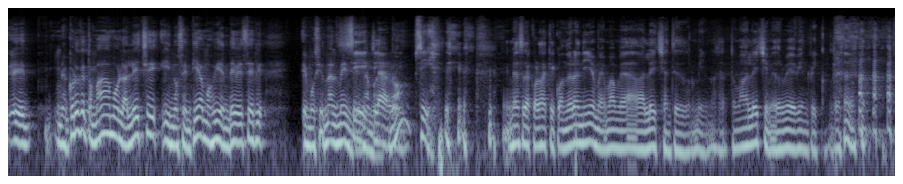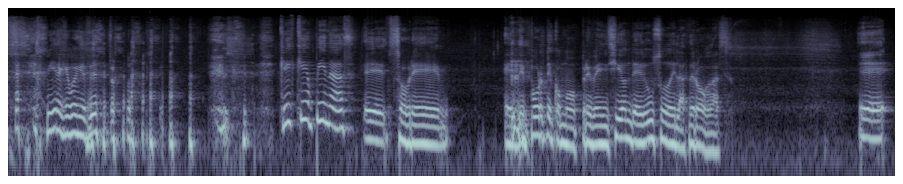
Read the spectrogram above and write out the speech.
eh, me acuerdo que tomábamos la leche y nos sentíamos bien. Debe ser emocionalmente. Sí, claro. ¿no? Sí. me hace acordar que cuando era niño mi mamá me daba leche antes de dormir. O sea, tomaba leche y me dormía bien rico. Mira qué buen efecto. ¿Qué, ¿Qué, opinas eh, sobre el deporte como prevención del uso de las drogas? Eh,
